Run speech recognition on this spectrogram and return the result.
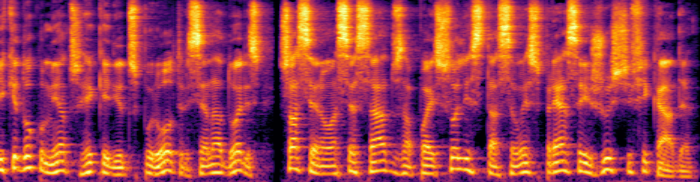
e que documentos requeridos por outros senadores só serão acessados após solicitação expressa e justificada.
